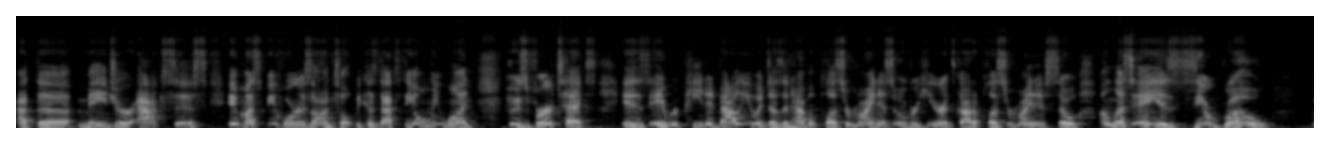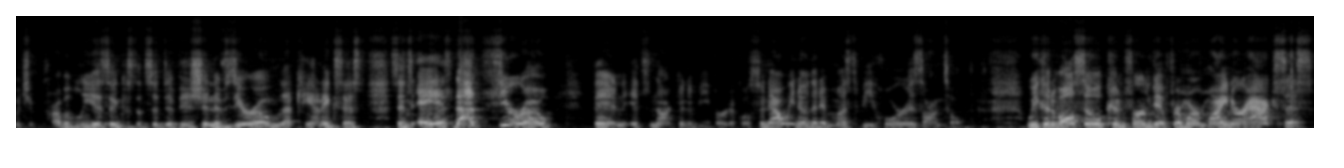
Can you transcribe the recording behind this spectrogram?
at the major axis, it must be horizontal because that's the only one whose vertex is a repeated value. It doesn't have a plus or minus. Over here, it's got a plus or minus. So unless A is zero, which it probably isn't because it's a division of zero that can't exist, since A is not zero, then it's not going to be vertical. So now we know that it must be horizontal. We could have also confirmed it from our minor axis.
